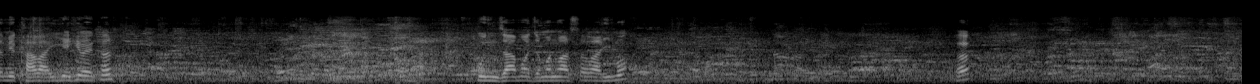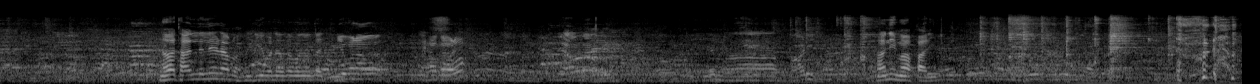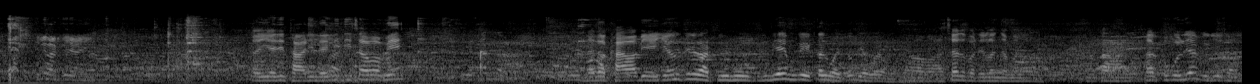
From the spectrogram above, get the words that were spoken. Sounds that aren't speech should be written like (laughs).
અમે ખાવા આવીએ છીએ એકણ કુંજામાં જમણવાર સવારીમાં. હ? ના થાલ લે લે ને આપણે વીડિયો બનાવતા બનાવતા વીડિયો હા નહીં માં પાડી. તો અહીંયાથી થાળી લઈ લીધી છે હવે મેં દાદા ખાવા બે ગયો. બે એક જ હોય તો બે હોય અચ્છા તો પટેલ જમાના સરખું બોલજો વીડિયો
